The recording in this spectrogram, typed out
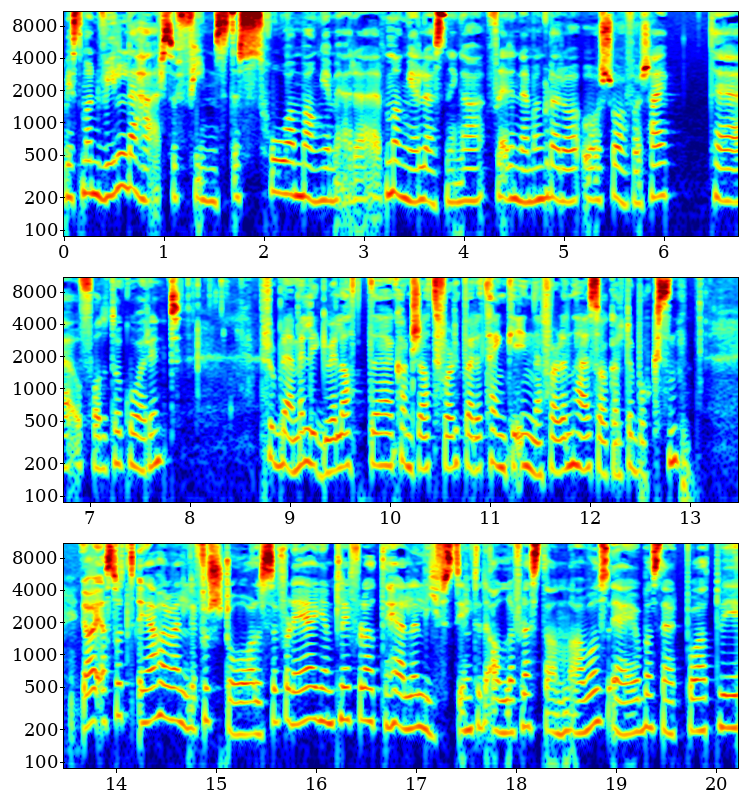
hvis man vil det her, så finnes det så mange, mer, mange løsninger, flere enn det man klarer å, å se for seg, til å få det til å gå rundt. Problemet ligger vel at uh, kanskje at folk bare tenker innenfor den her såkalte boksen? Ja, altså, jeg har veldig forståelse for det, egentlig. For at hele livsstilen til de aller fleste av oss er jo basert på at vi,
